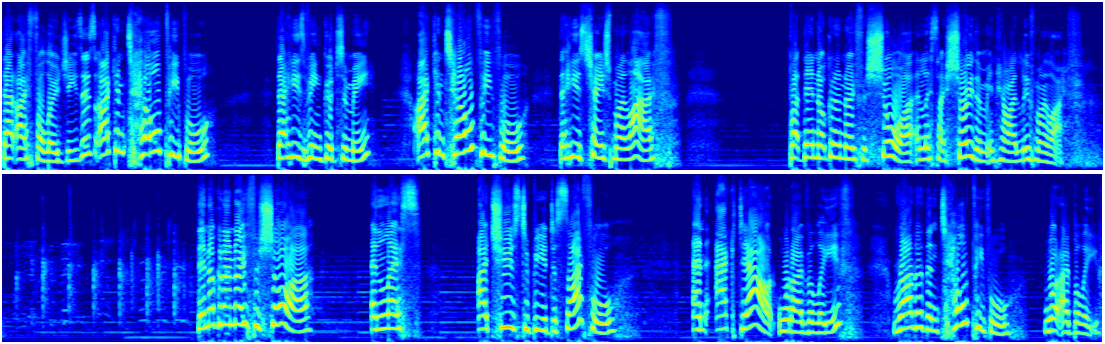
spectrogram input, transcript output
that I follow Jesus. I can tell people that He's been good to me. I can tell people that He has changed my life, but they're not going to know for sure unless I show them in how I live my life. They're not going to know for sure unless I choose to be a disciple and act out what I believe rather than tell people what I believe.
